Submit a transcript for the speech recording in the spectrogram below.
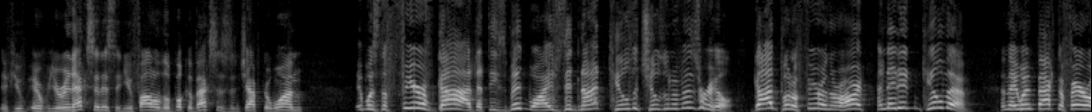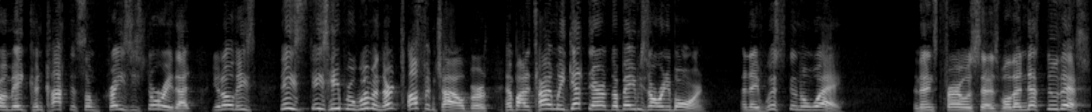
If, you, if you're in Exodus and you follow the book of Exodus in chapter 1, it was the fear of God that these midwives did not kill the children of Israel. God put a fear in their heart and they didn't kill them. And they went back to Pharaoh and made concocted some crazy story that, you know, these, these, these Hebrew women, they're tough in childbirth. And by the time we get there, the baby's already born. And they've whisked him away. And then Pharaoh says, well, then let's do this.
